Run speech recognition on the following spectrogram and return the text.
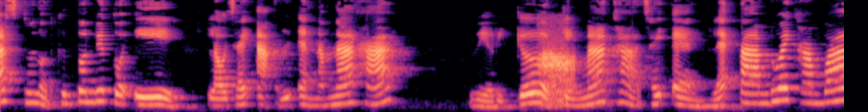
astronaut ขึ้นต้นด้วยตัว a เราใช้อะหรือ an นำหน้าคะ very good เก่งมากค่ะ ใช้ an และตามด้วยคำว่า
